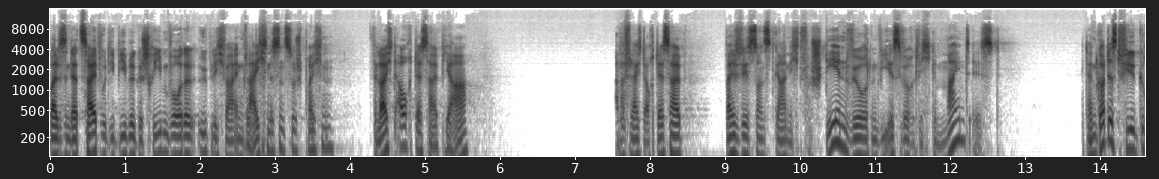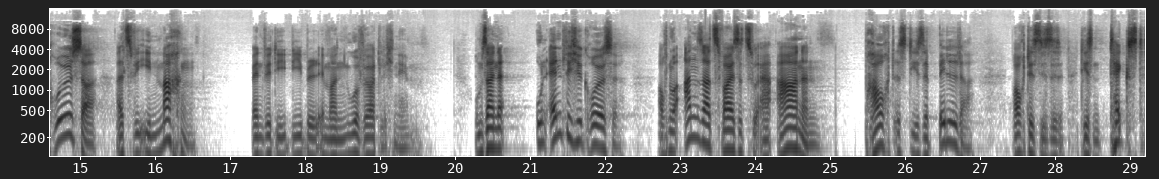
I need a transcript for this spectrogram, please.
weil es in der Zeit, wo die Bibel geschrieben wurde, üblich war, in Gleichnissen zu sprechen? Vielleicht auch deshalb, ja. Aber vielleicht auch deshalb, weil wir es sonst gar nicht verstehen würden, wie es wirklich gemeint ist. Denn Gott ist viel größer, als wir ihn machen, wenn wir die Bibel immer nur wörtlich nehmen. Um seine unendliche Größe auch nur ansatzweise zu erahnen, braucht es diese Bilder, braucht es diese, diesen Text.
